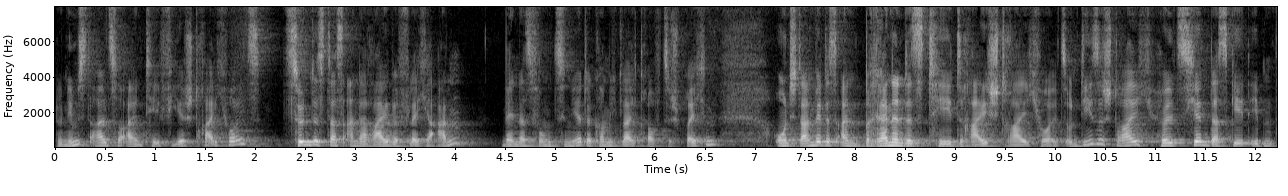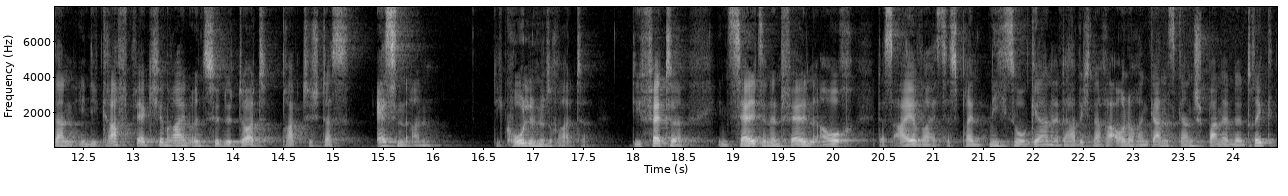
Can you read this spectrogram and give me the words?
Du nimmst also ein T4-Streichholz, zündest das an der Reibefläche an, wenn das funktioniert, da komme ich gleich drauf zu sprechen. Und dann wird es ein brennendes T3-Streichholz. Und dieses Streichhölzchen, das geht eben dann in die Kraftwerkchen rein und zündet dort praktisch das Essen an. Die Kohlenhydrate, die Fette, in seltenen Fällen auch das Eiweiß. Das brennt nicht so gerne. Da habe ich nachher auch noch einen ganz, ganz spannenden Trick.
